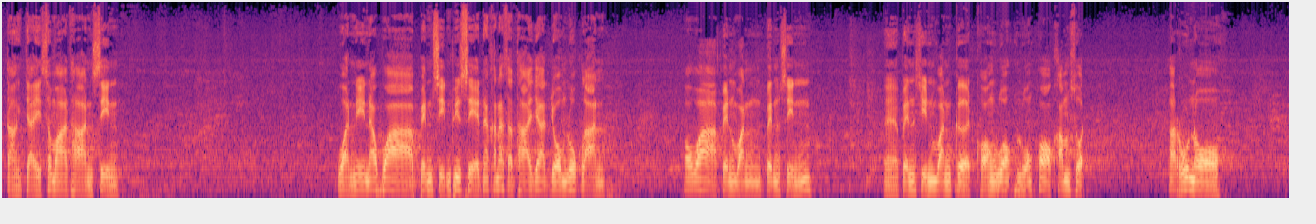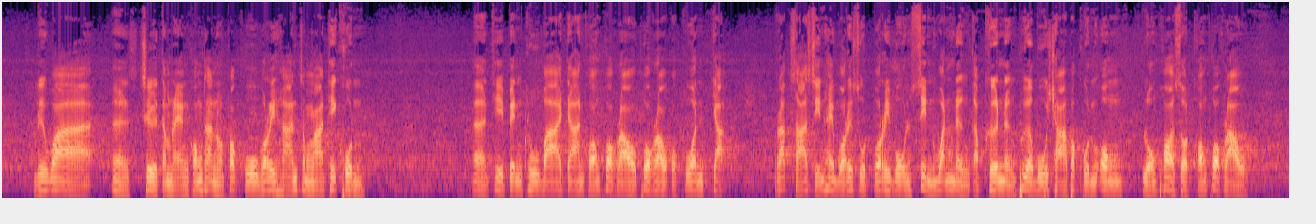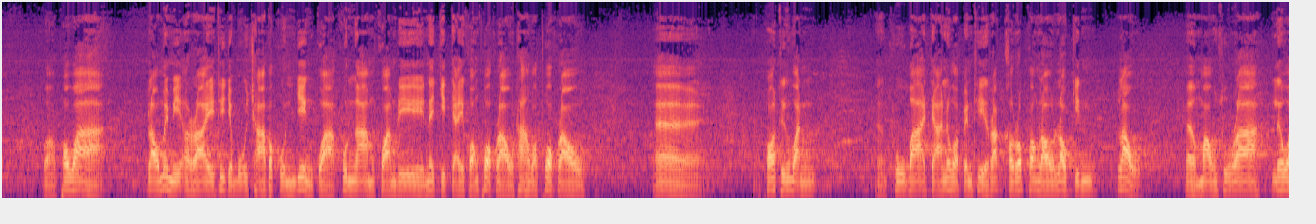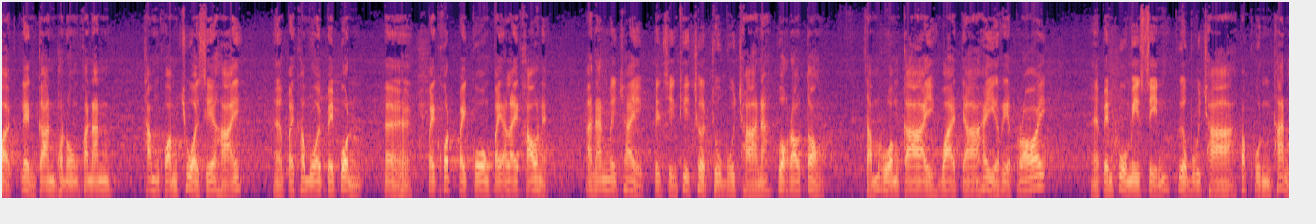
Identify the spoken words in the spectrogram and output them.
ต่างใจสมาทานศีลวันนี้นับว่าเป็นศีลพิเศษนะคณะสัตยาญาติโยมลูกหลาน เพราะว่าเป็นวันเป็นศีลเป็นศีลวันเกิดของหลวงลวงพ่อคำสด อรุโน หรือว่า ชื่อตำแหน่งของท่านพ่อครูบริหารสมาธิคุณที่เป็นครูบาอาจารย์ของพวกเรา พวกเราก็ควรจะรักษาศีลให้บริสุทธิ์บริบูรณ์สิ้นวันหนึ่งกับคืนหนึ่ง เพื่อบูชาพระคุณองค์หลวงพ่อสดของพวกเรา เพราะว่าเราไม่มีอะไรที่จะบูชาพระคุณยิ่งกว่าคุณงามความดีในจิตใจของพวกเรา ถ้าว่าพวกเราเพอถึงวันครูบาอาจารย์หรือว่าเป็นที่รักเคารพของเราเรากินเหล้าเมาสุราหรือว่าเล่นการพนงพนันทำความชั่วเสียหายไปขโมยไปปล้นไปคดไปโกงไปอะไรเขาเนี่ยอันนั้นไม่ใช่เป็นสิ่งที่เชิดชูบูชานะ พวกเราต้องสำรวมกายวาจาให้เรียบร้อย เป็นผู้มีศีลเพื่อบูชาพระคุณท่าน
